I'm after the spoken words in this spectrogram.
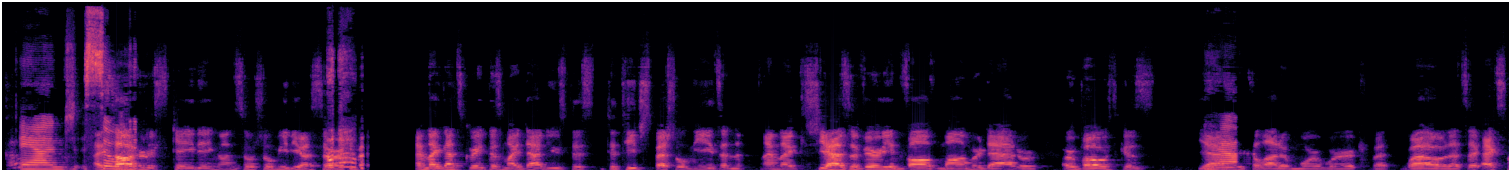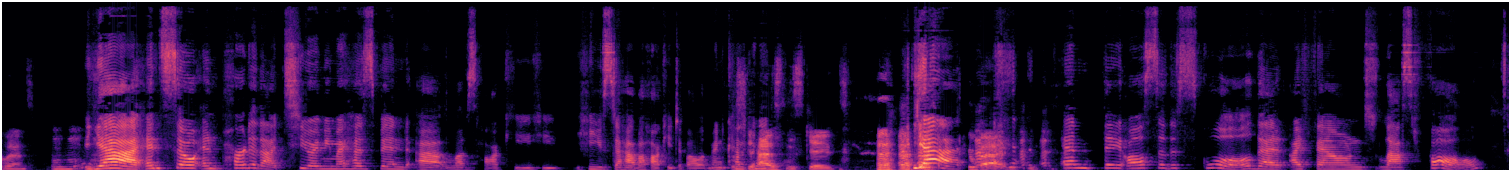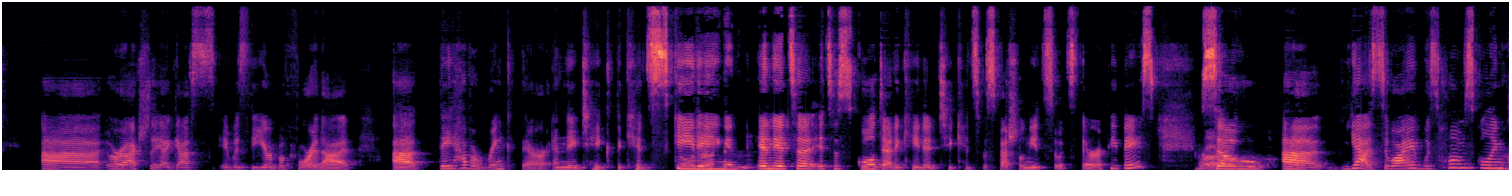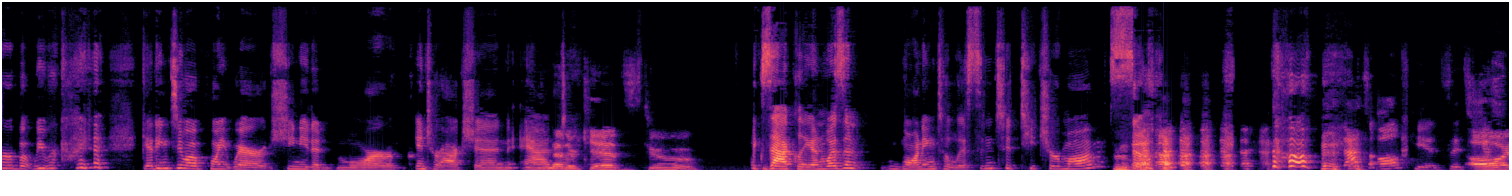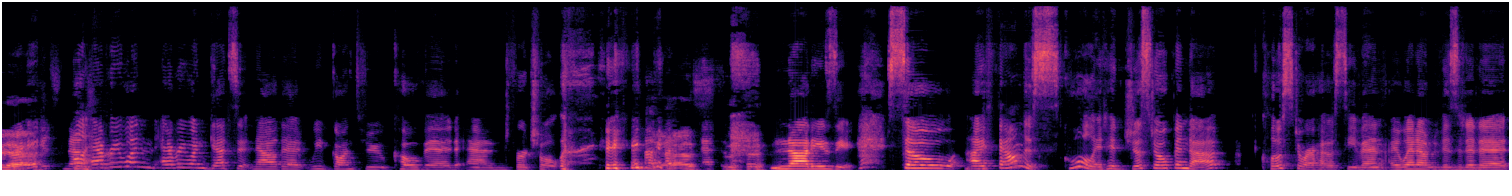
Oh. And so I saw her skating on social media. Sorry, but I'm like that's great because my dad used to to teach special needs, and I'm like she has a very involved mom or dad or or both because yeah, yeah. it's a lot of more work. But wow, that's excellent. Mm-hmm. Yeah, and so and part of that too. I mean, my husband uh, loves hockey. He he used to have a hockey development company. She has the skates. yeah, and they also the school that I found last fall, uh, or actually, I guess it was the year before that uh, they have a rink there and they take the kids oh, skating oh, and, and it's a it's a school dedicated to kids with special needs so it's therapy based. Wow. so uh, yeah so i was homeschooling her but we were kind of getting to a point where she needed more interaction and, and other kids too. Exactly and wasn't wanting to listen to teacher mom. So, that's all kids. It's oh just, yeah. Right? It's well, everyone everyone gets it now that we've gone through COVID and virtual learning. Yes. Not easy. So I found this school. It had just opened up close to our house. Even I went out and visited it.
